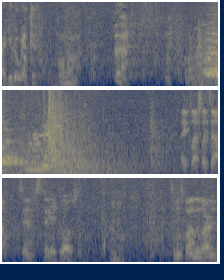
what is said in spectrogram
right, you go in. Okay. Flashlights out. Sam, stay close. I know. Someone's finally learning.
